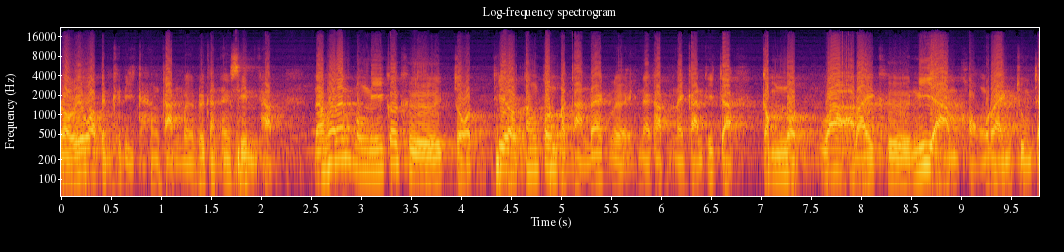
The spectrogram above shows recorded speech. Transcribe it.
เราเรียกว่าเป็นคดีทางการเมืองด้วยกันทั้งสิ้นครับนะเพราะฉะนั้นตรงนี้ก็คือโจทย์ที่เราตั้งต้นประการแรกเลยนะครับในการที่จะกำหนดว่าอะไรคือนิยามของแรงจูงใจ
